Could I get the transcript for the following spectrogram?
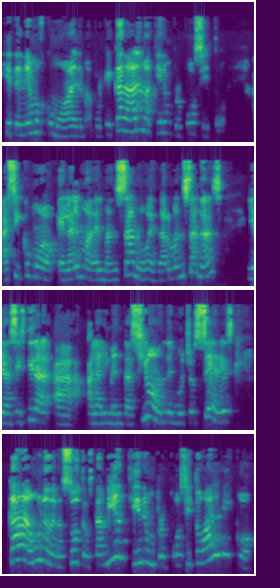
que tenemos como alma, porque cada alma tiene un propósito, así como el alma del manzano es dar manzanas y asistir a, la alimentación de muchos seres, cada uno de nosotros también tiene un propósito álmico,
